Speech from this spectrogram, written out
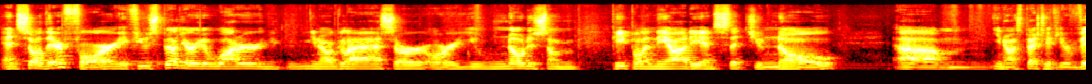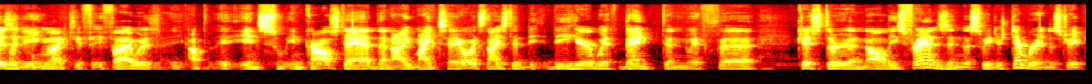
And so therefore, if you spill your water, you know, glass or, or you notice some people in the audience that you know, um, you know, especially if you're visiting. Like if, if I was up in in Karlstad, then I might say, "Oh, it's nice to be, be here with Bengt and with uh, Kister and all these friends in the Swedish timber industry."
